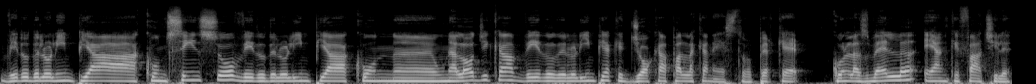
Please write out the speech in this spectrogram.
vedo dell'Olimpia con senso, vedo dell'Olimpia con eh, una logica, vedo dell'Olimpia che gioca a pallacanestro, perché con la Svel è anche facile,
